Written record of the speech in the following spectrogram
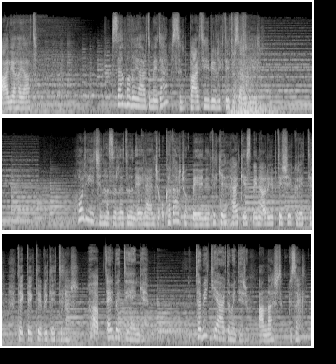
Alya hayatım. Sen bana yardım eder misin? Partiyi birlikte düzenleyelim. Holly için hazırladığın eğlence o kadar çok beğenildi ki herkes beni arayıp teşekkür etti. Tek tek tebrik ettiler. Ha, elbette yenge. Tabii ki yardım ederim. Anlaştık, güzel.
